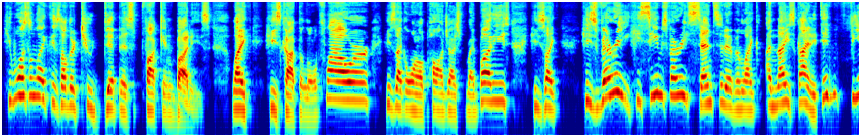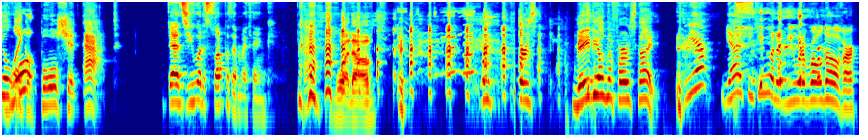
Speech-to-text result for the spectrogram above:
he wasn't like his other two dippus fucking buddies. Like he's got the little flower. He's like, I want to apologize for my buddies. He's like, he's very he seems very sensitive and like a nice guy. And it didn't feel like a bullshit act. Dez, you would have slept with him, I think. Would have first maybe on the first night. yeah, yeah, I think you would have you would have rolled over.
